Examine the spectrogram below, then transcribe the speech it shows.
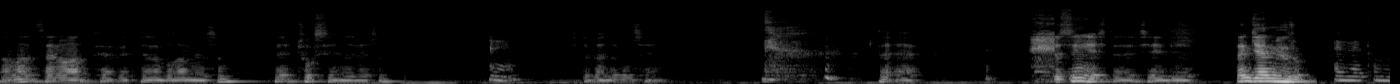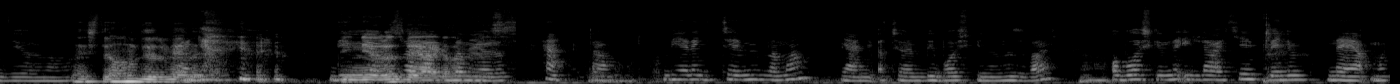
Ama sen o an kıyafetlerini bulamıyorsun. Ve çok sinirleniyorsun. Evet. İşte ben de bunu sevmiyorum. Ve evet. Diyorsun ya işte şey diye. Ben gelmiyorum. Evet onu diyorum ama. İşte onu diyorum Ben yani. gelmiyorum. Dinliyoruz ve yargılamıyoruz. Tamam. Bir yere gideceğimiz zaman yani atıyorum bir boş günümüz var. Hı. O boş günde illaki benim ne yapmak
